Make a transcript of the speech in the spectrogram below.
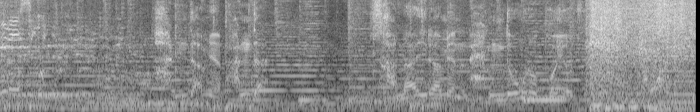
돌릴 시간이야. 한다면 한다. 사나이라면 행동으로 보여주지.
